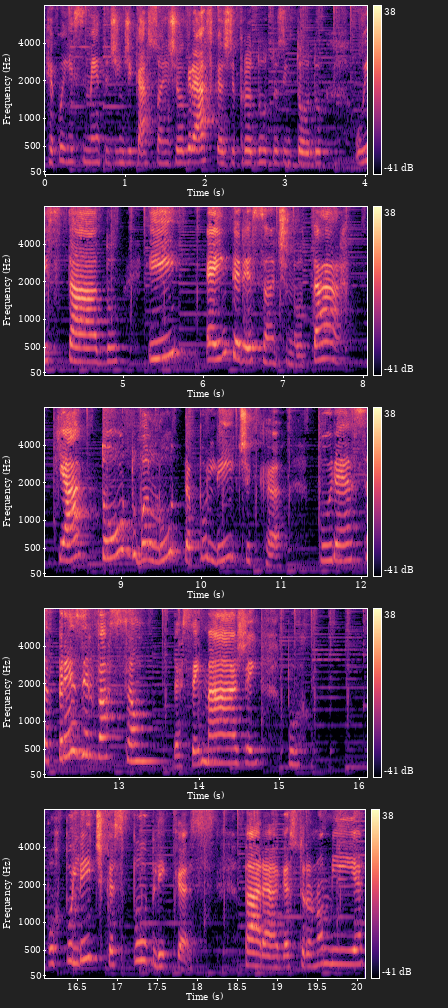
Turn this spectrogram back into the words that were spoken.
reconhecimento de indicações geográficas de produtos em todo o estado. E é interessante notar que há toda uma luta política por essa preservação dessa imagem, por, por políticas públicas para a gastronomia,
